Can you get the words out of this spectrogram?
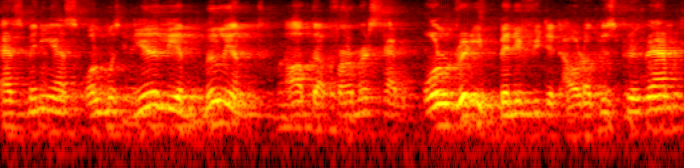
as many as almost nearly a million of the farmers have already benefited out of this program.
